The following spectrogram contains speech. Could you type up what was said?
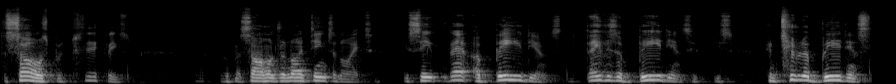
the Psalms, but particularly uh, look at Psalm 119 tonight. We see their obedience, David's obedience, his continual obedience.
